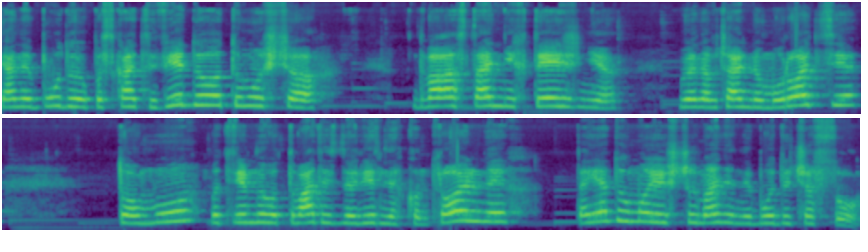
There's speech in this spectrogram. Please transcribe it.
я не буду випускати відео, тому що два останніх тижні в навчальному році, тому потрібно готуватись до різних контрольних, та я думаю, що в мене не буде часу.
